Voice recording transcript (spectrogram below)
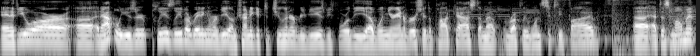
And if you are uh, an Apple user, please leave a rating and review. I'm trying to get to 200 reviews before the uh, one year anniversary of the podcast. I'm at roughly 165 uh, at this moment,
